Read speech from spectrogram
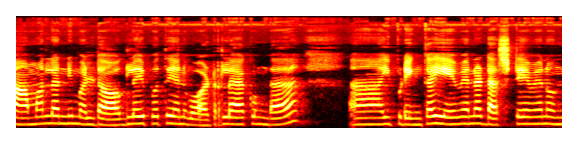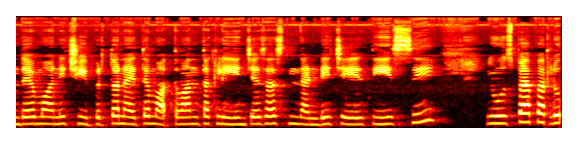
సామాన్లు అన్నీ మళ్ళీ డాగులు అయిపోతాయని వాటర్ లేకుండా. ఇప్పుడు ఇంకా ఏమైనా డస్ట్ ఏమైనా ఉందేమో అని చీపురుతోనైతే మొత్తం అంతా క్లీన్ చేసేస్తుందండి. చే తీసి న్యూస్ పేపర్లు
